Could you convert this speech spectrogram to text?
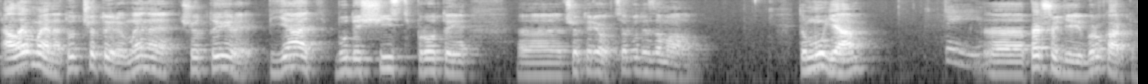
Але в мене тут 4. В мене 4, 5 буде 6 проти е, 4. Це буде замало. Тому я Ти. е, першу дію беру карту.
